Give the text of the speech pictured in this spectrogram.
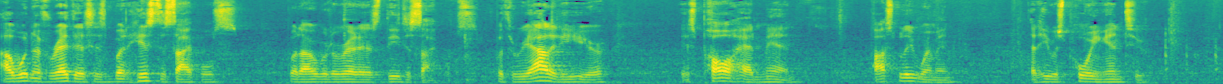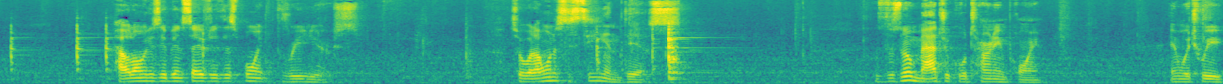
I wouldn't have read this as but his disciples, but I would have read it as the disciples. But the reality here is Paul had men, possibly women, that he was pouring into. How long has he been saved at this point? Three years. So, what I want us to see in this is there's no magical turning point in which we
